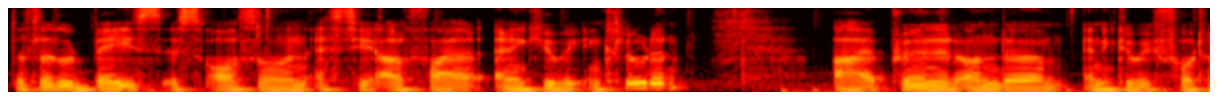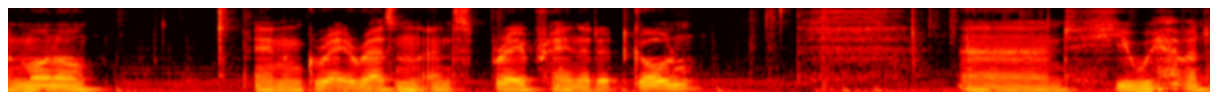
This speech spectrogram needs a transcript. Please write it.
This little base is also an STL file Anycubic included. I printed on the Anycubic Photon Mono in grey resin and spray painted it golden. And here we have it.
